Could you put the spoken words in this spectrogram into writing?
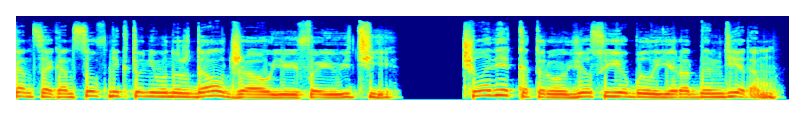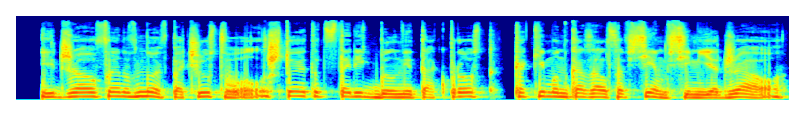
конце концов, никто не вынуждал Джао Юйфэй уйти. Человек, который увез ее, был ее родным дедом, и Джао Фэн вновь почувствовал, что этот старик был не так прост, каким он казался всем в семье Джао.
